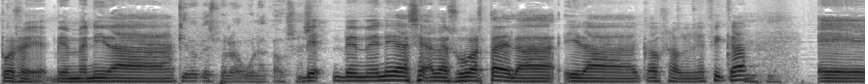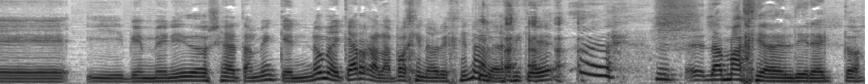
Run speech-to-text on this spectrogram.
Pues oye, bienvenida, Creo que es para alguna causa. bien- bienvenida sea la subasta y la, y la causa benéfica. Eh, bienvenido sea también que no me carga la página original, así que... eh, La magia del directo.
